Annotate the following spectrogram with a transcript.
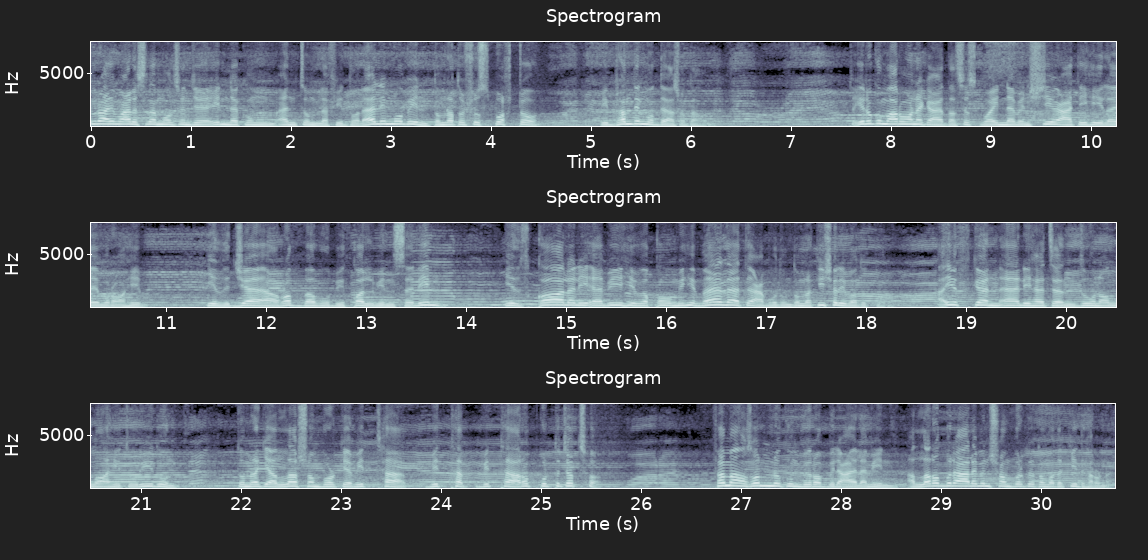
ইব্রাহিম আলাইহিস সালাম বলছেন যে ইন্নাকুম আনতুম লাফি দালালিম মুবিন তোমরা তো সুস্পষ্ট বিভ্রান্তির মধ্যে আছো তাহলে তো এরকম আরও অনেক আয়াত আছে ওয়াইন্না মিন শিয়াতিহি ইলা ইব্রাহিম إذ جاء ربه بقلب سليم إذ قال لأبيه وقومه ماذا تعبدون তোমরা কিসের ইবাদত করো আইফকান আলিহাতান দুন আল্লাহি তুরিদুন তোমরা কি আল্লাহ সম্পর্কে মিথ্যা মিথ্যা মিথ্যা আরোপ করতে চাচ্ছ ফামা জন্নুকুম বিরব্বিল আলামিন। আল্লাহ রব্বুল আলামিন সম্পর্কে তোমাদের কি ধারণা?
